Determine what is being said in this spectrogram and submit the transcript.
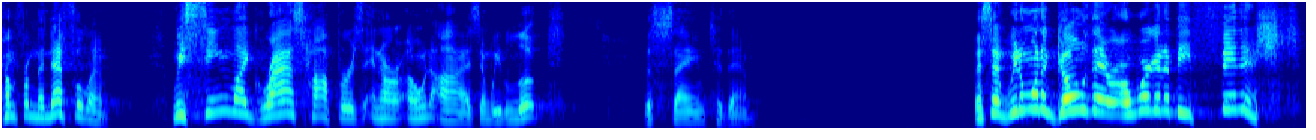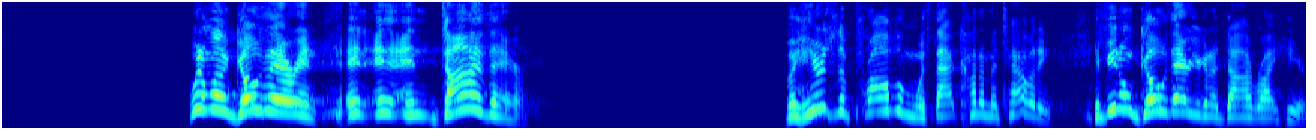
come from the Nephilim. We seemed like grasshoppers in our own eyes, and we looked the same to them. They said, We don't want to go there, or we're going to be finished. We don't want to go there and, and, and, and die there. But here's the problem with that kind of mentality if you don't go there, you're going to die right here.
